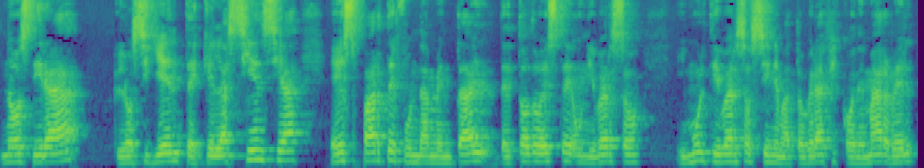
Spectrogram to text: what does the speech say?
nos dirá lo siguiente, que la ciencia es parte fundamental de todo este universo y multiverso cinematográfico de Marvel,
